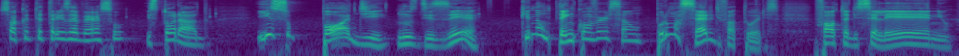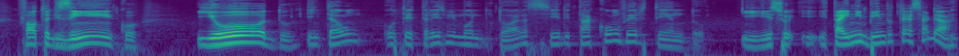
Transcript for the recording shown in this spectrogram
só que o T3 reverso estourado. Isso pode nos dizer que não tem conversão, por uma série de fatores. Falta de selênio, falta de zinco, iodo. Então, o T3 me monitora se ele está convertendo. E isso está inibindo o TSH.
